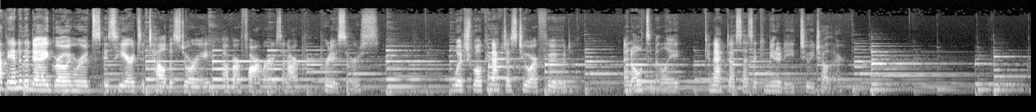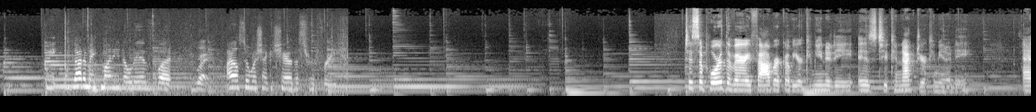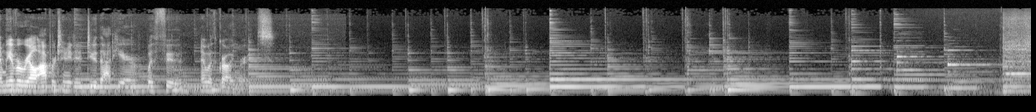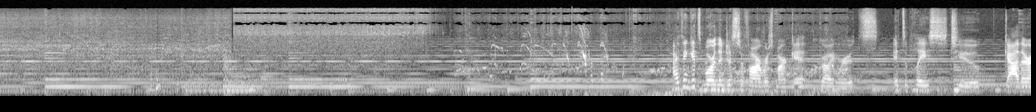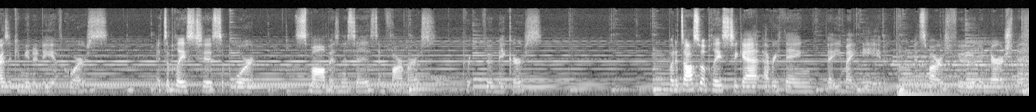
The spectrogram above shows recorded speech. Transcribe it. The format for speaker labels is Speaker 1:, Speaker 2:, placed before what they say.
Speaker 1: At the end of the day, Growing Roots is here to tell the story of our farmers and our producers, which will connect us to our food and ultimately connect us as a community to each other.
Speaker 2: We, we got to make money to live, but
Speaker 3: Right.
Speaker 2: I also wish I could share this for free.
Speaker 1: To support the very fabric of your community is to connect your community. And we have a real opportunity to do that here with food and with Growing Roots. I think it's more than just a farmer's market, Growing Roots. It's a place to gather as a community, of course. It's a place to support small businesses and farmers, food makers. But it's also a place to get everything that you might need as far as food and nourishment.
